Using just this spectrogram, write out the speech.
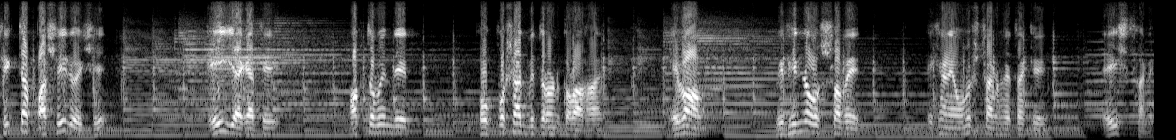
ঠিক তার পাশেই রয়েছে, এই জায়গাতে ভক্তবৃন্দের ভোগ প্রসাদ বিতরণ করা হয় এবং বিভিন্ন উৎসবে এখানে অনুষ্ঠান হয়ে থাকে এই স্থানে।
